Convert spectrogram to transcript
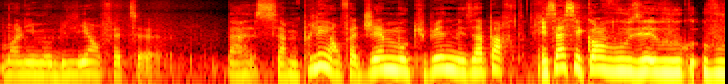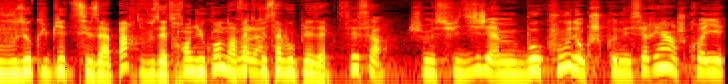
moi l'immobilier en fait, euh, bah ça me plaît en fait. J'aime m'occuper de mes appartes. Et ça, c'est quand vous vous, vous vous occupiez de ces appartes, vous vous êtes rendu compte en fait que ça vous plaisait. C'est ça. Je me suis dit, j'aime beaucoup, donc je connaissais rien. Je croyais,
